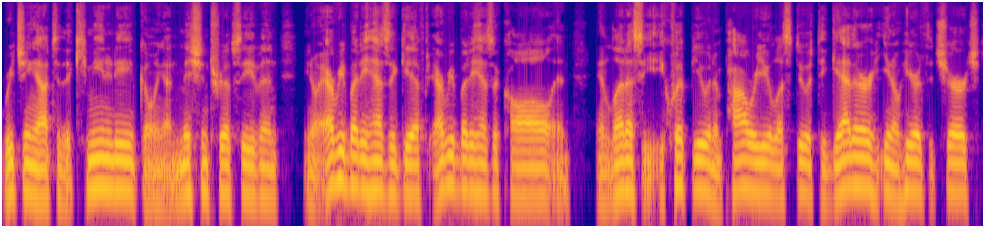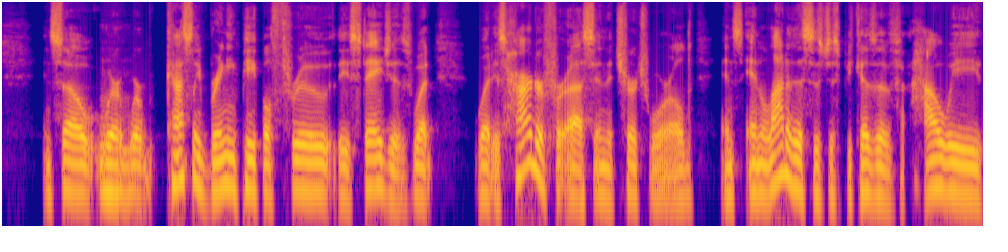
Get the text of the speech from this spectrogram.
reaching out to the community, going on mission trips, even. You know, everybody has a gift, everybody has a call, and and let us equip you and empower you. Let's do it together, you know, here at the church. And so mm-hmm. we're we're constantly bringing people through these stages. What what is harder for us in the church world, and, and a lot of this is just because of how we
